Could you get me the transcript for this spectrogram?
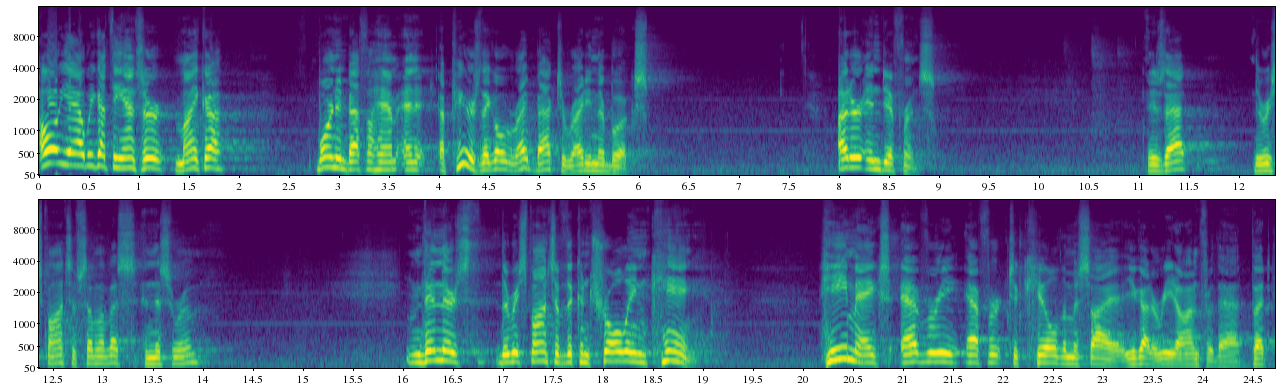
Oh, yeah, we got the answer, Micah, born in Bethlehem, and it appears they go right back to writing their books. Utter indifference. Is that the response of some of us in this room? Then there's the response of the controlling king. He makes every effort to kill the Messiah. You got to read on for that. But,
